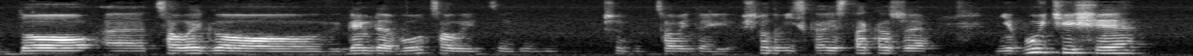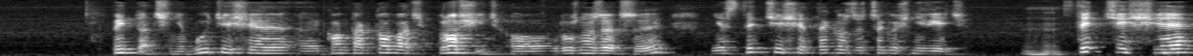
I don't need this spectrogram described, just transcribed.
do e, całego game devu, całej, całej tej środowiska jest taka, że nie bójcie się pytać, nie bójcie się e, kontaktować, prosić o różne rzeczy, nie wstydźcie się tego, że czegoś nie wiecie. Mhm. Wstydźcie się,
